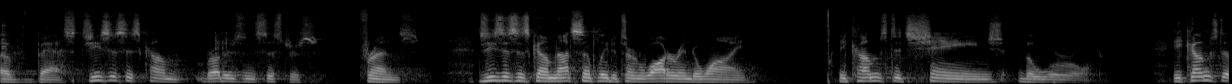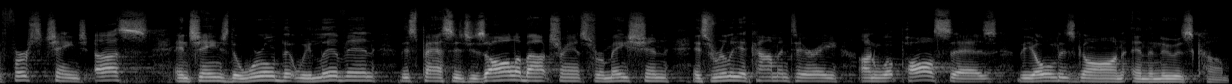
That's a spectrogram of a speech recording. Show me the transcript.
of best. Jesus has come, brothers and sisters, friends. Jesus has come not simply to turn water into wine. He comes to change the world. He comes to first change us and change the world that we live in. This passage is all about transformation. It's really a commentary on what Paul says the old is gone and the new has come.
